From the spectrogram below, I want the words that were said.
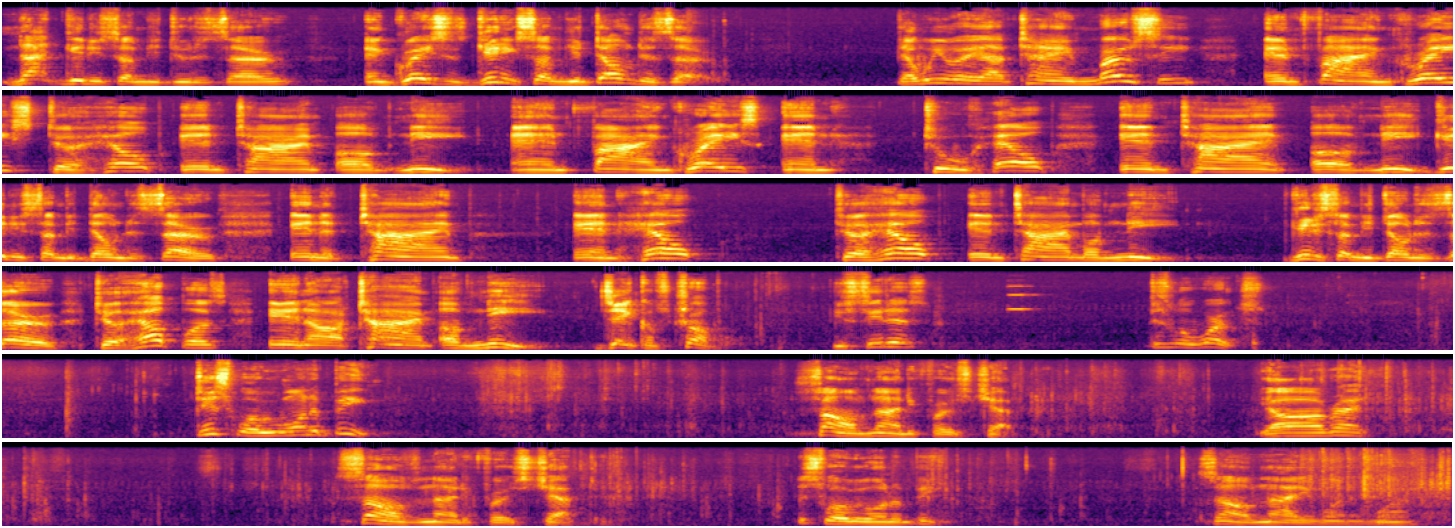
not getting something you do deserve, and grace is getting something you don't deserve. That we may obtain mercy and find grace to help in time of need. And find grace and to help in time of need. Getting something you don't deserve in a time and help to help in time of need. Getting something you don't deserve to help us in our time of need. Jacob's trouble. You see this? This is what works. This is where we want to be. Psalms 91st chapter. Y'all all right? Psalms 91st chapter. This is where we want to be. Psalm 91 and 1.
